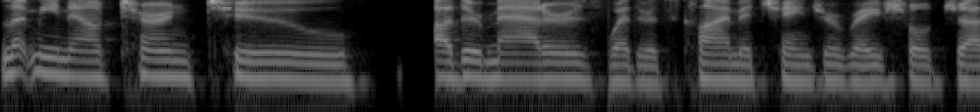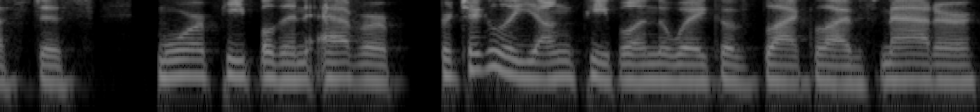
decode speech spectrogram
Let me now turn to other matters, whether it's climate change or racial justice more people than ever, particularly young people in the wake of Black Lives Matter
